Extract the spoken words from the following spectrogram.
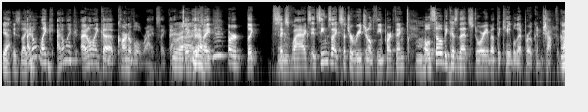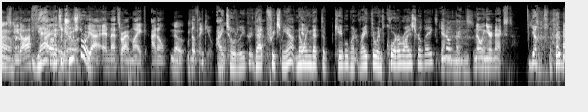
Yeah, It's like I don't like I don't like I don't like uh, carnival rides like that. Right. Like Yeah. why or like Six mm. Flags. It seems like such a regional theme park thing. Uh-huh. Also because of that story about the cable that broke and chopped the girl's oh. feet off. Yeah, I that's a true story. Yeah, and that's where I'm like, I don't No. no thank you. I totally agree. That freaks me out. Knowing that the cable went right through and cauterized her legs. Yeah. No mm. thanks. Knowing you're next. Yeah, could be.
